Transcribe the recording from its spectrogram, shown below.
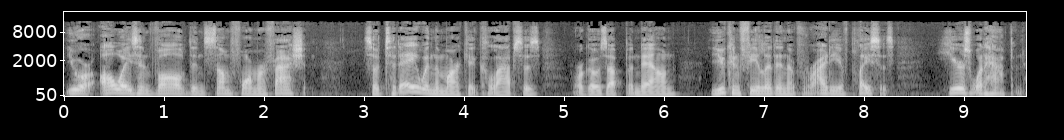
you are always involved in some form or fashion. So today when the market collapses or goes up and down, you can feel it in a variety of places. Here's what happened.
